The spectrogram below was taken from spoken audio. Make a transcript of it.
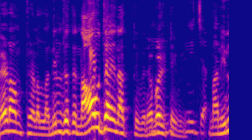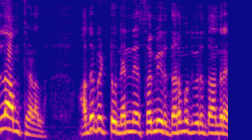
ಬೇಡ ಅಂತ ಹೇಳಲ್ಲ. ನಿಮ್ ಜೊತೆ ನಾವು ಜಾಯ್ನ್ ಆಗ್ತೀವಿ ರೆಬಲ್ ಟಿವಿ. ನಾನು ಇಲ್ಲ ಅಂತ ಹೇಳಲ್ಲ. ಅದು ಬಿಟ್ಟು ನಿನ್ನೆ ಸಮೀರ್ ಧರ್ಮದ ವಿರುದ್ಧ ಅಂದ್ರೆ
